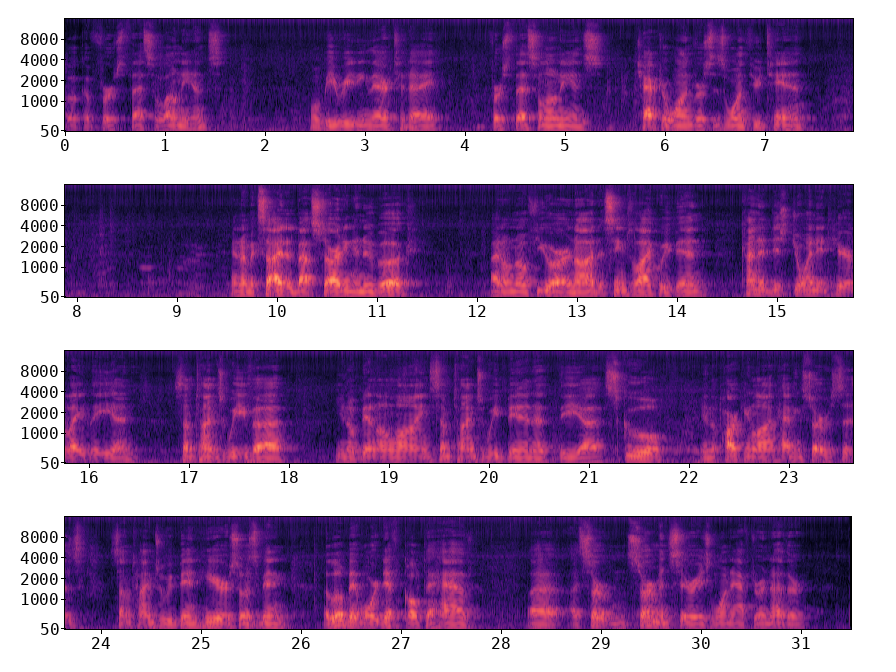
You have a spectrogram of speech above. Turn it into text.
book of First Thessalonians. We'll be reading there today. First Thessalonians chapter 1 verses 1 through 10. And I'm excited about starting a new book. I don't know if you are or not. It seems like we've been kind of disjointed here lately and sometimes we've uh, you know been online, sometimes we've been at the uh, school in the parking lot having services. Sometimes we've been here, so it's been a little bit more difficult to have uh, a certain sermon series one after another.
